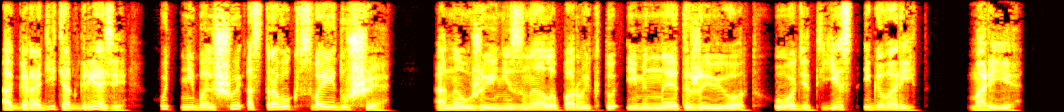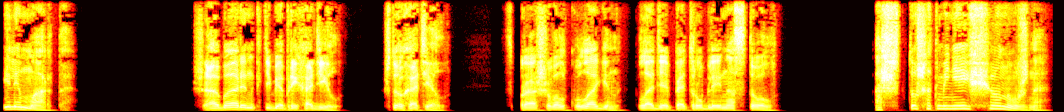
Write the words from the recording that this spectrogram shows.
огородить от грязи хоть небольшой островок в своей душе. Она уже и не знала порой, кто именно это живет, ходит, ест и говорит. Мария или Марта. «Шабарин к тебе приходил. Что хотел?» — спрашивал Кулагин, кладя пять рублей на стол. «А что ж от меня еще нужно?»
